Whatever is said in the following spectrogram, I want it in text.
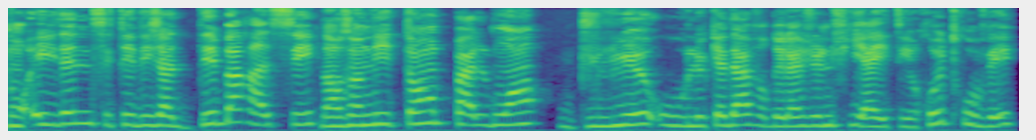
dont Aiden s'était déjà débarrassé dans un étang pas loin du lieu où le cadavre de la jeune fille a été retrouvé.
